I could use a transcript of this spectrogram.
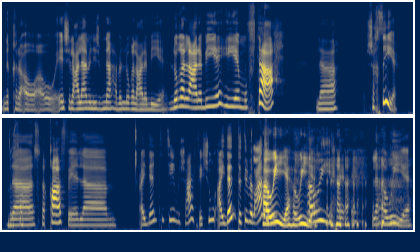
نقرأه أو إيش العلامة اللي جبناها باللغة العربية. اللغة العربية هي مفتاح لشخصية. لثقافة ل identity مش عارفة شو identity بالعربي. هوية هوية. هوية. لهوية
